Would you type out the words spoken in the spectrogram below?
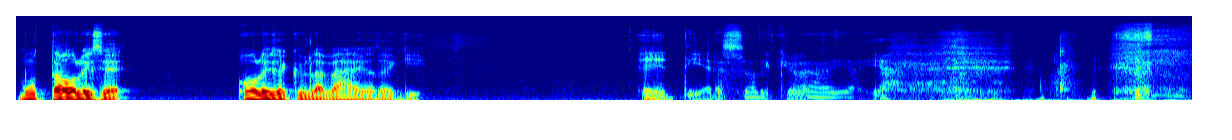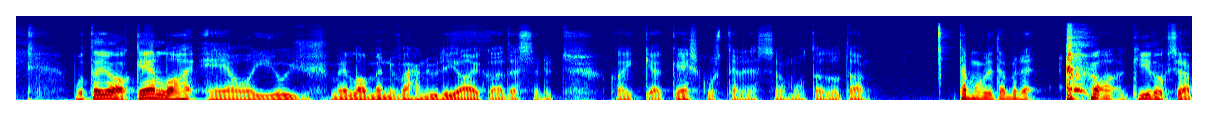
mutta oli se, oli se kyllä vähän jotenkin en tiedä, se oli kyllä... Ai, ai, ai. Mutta joo, kello ei ole, juj, meillä on mennyt vähän yli aikaa tässä nyt kaikkia keskustellessa, mutta tota, tämä oli tämmöinen, kiitoksia,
